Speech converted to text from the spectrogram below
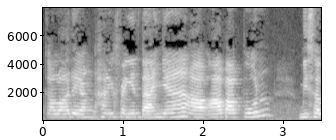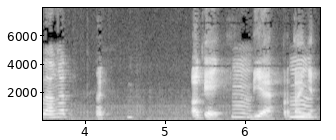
kalau ada yang Hanif pengen tanya eh, apa pun bisa banget. oke Hmm. dia pertanyaan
